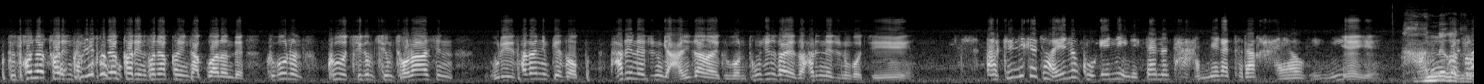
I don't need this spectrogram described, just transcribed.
그 선약 할인, 어, 그래서 선약 할인, 선약 할인 자꾸 하는데 그거는 그 지금 지금 전화하신 우리 사장님께서 할인해 주는 게 아니잖아요. 그건 통신사에서 할인해 주는 거지. 아, 그러니까 저희는 고객님 일단은 다 안내가 들어가요, 고객님. 예, 예. 다 안내가 뭐가 들어가.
